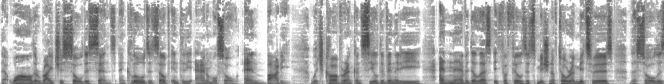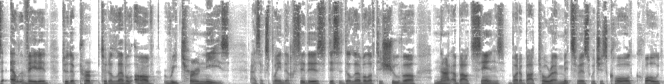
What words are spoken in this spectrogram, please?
that while the righteous soul descends and clothes itself into the animal soul and body, which cover and conceal divinity, and nevertheless it fulfills its mission of Torah mitzvahs, the soul is elevated to the perp- to the level of returnees. As explained in Chassidus, this is the level of teshuva, not about sins, but about Torah and mitzvahs, which is called, quote,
